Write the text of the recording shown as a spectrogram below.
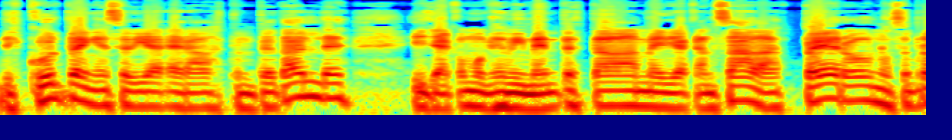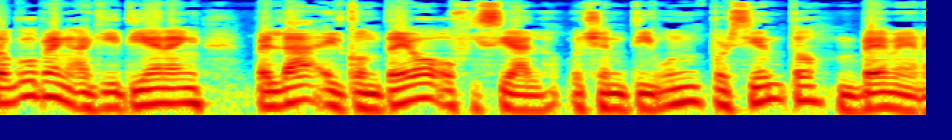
Disculpen, ese día era bastante tarde y ya como que mi mente estaba media cansada, pero no se preocupen, aquí tienen, ¿verdad? El conteo oficial, 81% B-.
